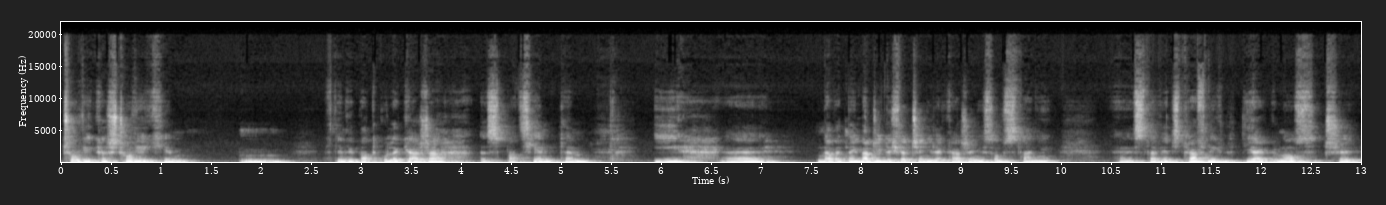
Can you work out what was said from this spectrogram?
człowieka z człowiekiem, mm, w tym wypadku lekarza z pacjentem. I e, nawet najbardziej doświadczeni lekarze nie są w stanie e, stawiać trafnych diagnoz czy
